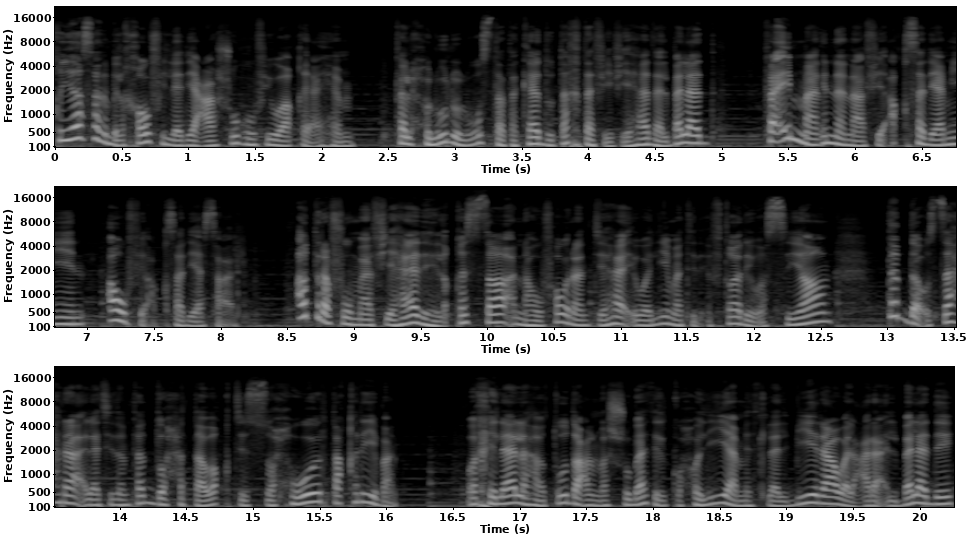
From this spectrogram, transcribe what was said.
قياسا بالخوف الذي عاشوه في واقعهم. فالحلول الوسطى تكاد تختفي في هذا البلد فإما إننا في أقصى اليمين أو في أقصى اليسار. أطرف ما في هذه القصة أنه فور انتهاء وليمة الإفطار والصيام تبدأ السهرة التي تمتد حتى وقت السحور تقريبا. وخلالها توضع المشروبات الكحولية مثل البيرة والعرق البلدي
